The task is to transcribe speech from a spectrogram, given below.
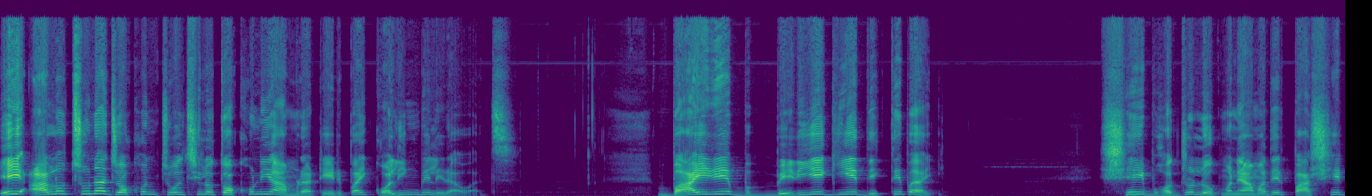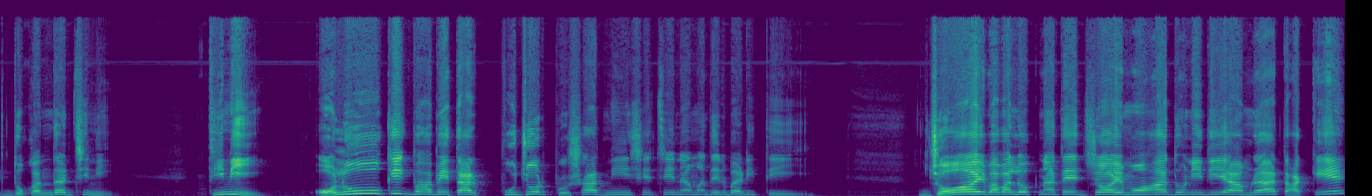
এই আলোচনা যখন চলছিল তখনই আমরা টের পাই কলিং বেলের আওয়াজ। বাইরে বেরিয়ে গিয়ে দেখতে পাই সেই ভদ্রলোক মানে আমাদের পাশের দোকানদার যিনি তিনি অলৌকিকভাবে তার পুজোর প্রসাদ নিয়ে এসেছেন আমাদের বাড়িতে। জয় বাবা লোকনাথের জয় মহাধ্বনি দিয়ে আমরা তাকে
